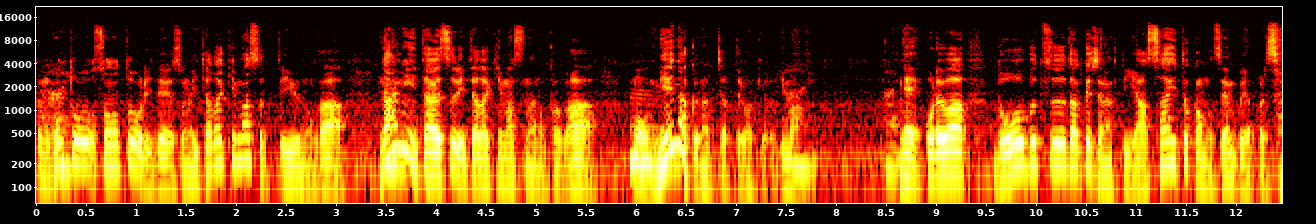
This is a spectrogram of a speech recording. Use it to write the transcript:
でも本当その通りで「そのいただきます」っていうのが何に対する「いただきます」なのかがもう見えなくなっちゃってるわけよ今。はい。はい、ね、これは動物だけじゃなくて野菜とかも全部やっぱりそ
